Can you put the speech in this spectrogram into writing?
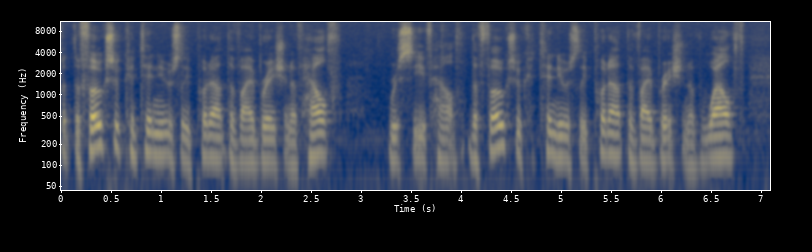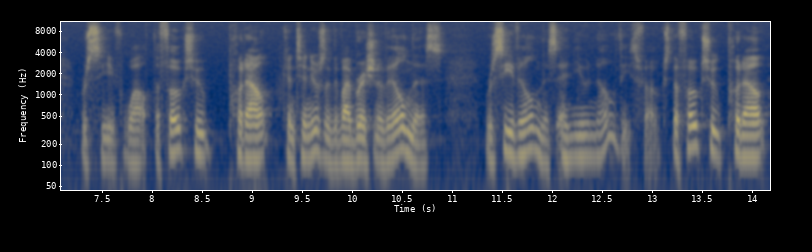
But the folks who continuously put out the vibration of health receive health. The folks who continuously put out the vibration of wealth receive wealth. The folks who put out continuously the vibration of illness receive illness, and you know these folks. The folks who put out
